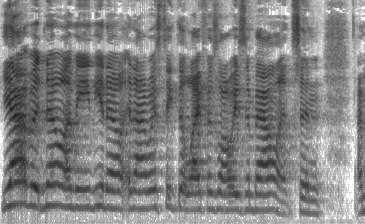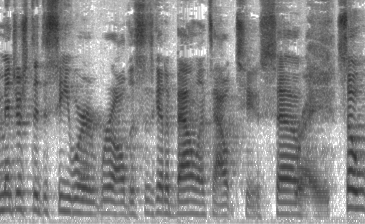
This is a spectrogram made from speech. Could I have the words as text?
yeah, but no, I mean, you know, and I always think that life is always in balance. And I'm interested to see where, where all this is going to balance out to. So, Right. so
